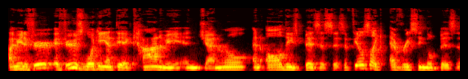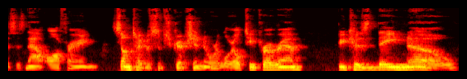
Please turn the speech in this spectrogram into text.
I mean, if you're if you're just looking at the economy in general and all these businesses, it feels like every single business is now offering some type of subscription or loyalty program because they know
